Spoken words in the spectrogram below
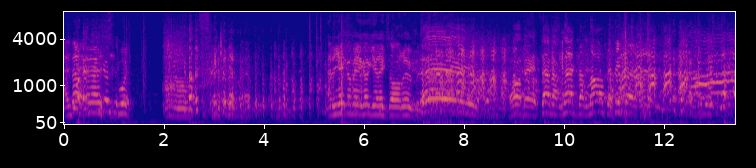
Albert, assis-toi. Rien comme un gars qui est avec son rhume. Hey! Ah, ben, tabarnak, Bernard, peut-être Assis,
